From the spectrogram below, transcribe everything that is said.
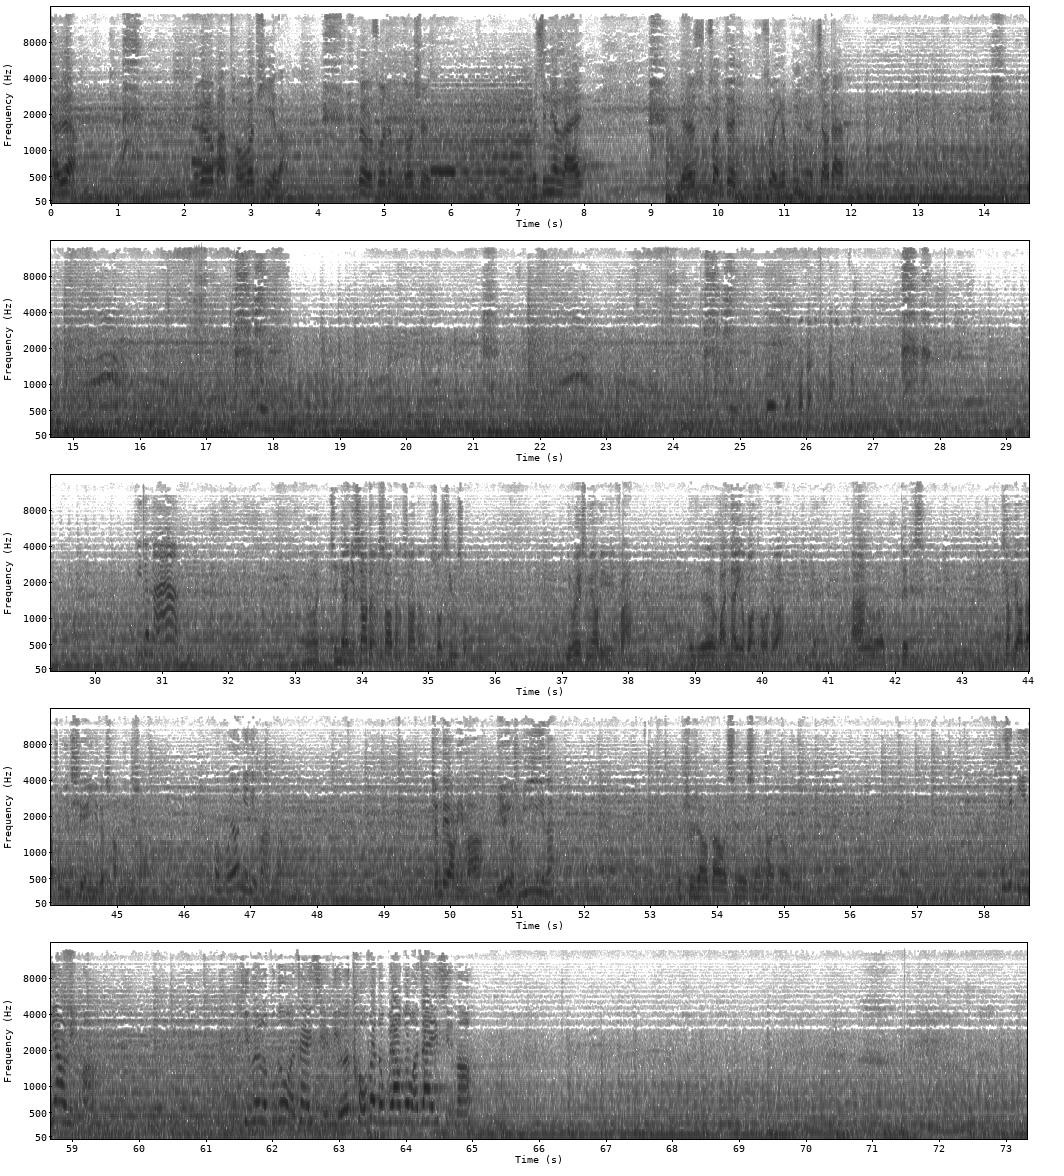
小月，你为我把头发剃了，为我做这么多事情，我今天来也是算对你做一个公平的交代吧。你干嘛呀？然后今哎，天你稍等，稍等，稍等，说清楚。你为什么要理发？我觉得还他一个光头是吧？啊对不起。想表达出你歉意的诚意是吗？我不用你理光头，真的要理吗？理了有什么意义呢？我至少把我心里的想法告诉你。可是你一定要理吗？你为了不跟我在一起，理了头发都不要跟我在一起吗？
